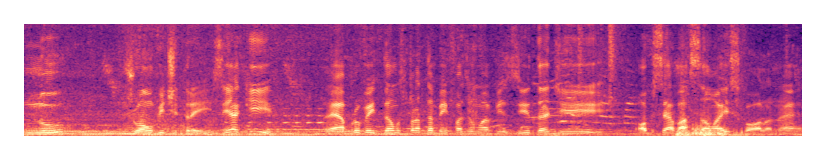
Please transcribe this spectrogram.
no João 23. E aqui né, aproveitamos para também fazer uma visita de observação à escola, né?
